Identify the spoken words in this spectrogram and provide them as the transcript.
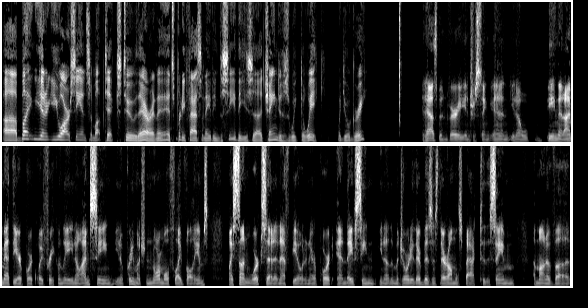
Uh, but you know, you are seeing some upticks too there, and it's pretty fascinating to see these uh, changes week to week. Would you agree? It has been very interesting. And, you know, being that I'm at the airport quite frequently, you know, I'm seeing, you know, pretty much normal flight volumes. My son works at an FBO at an airport and they've seen, you know, the majority of their business, they're almost back to the same amount of uh,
